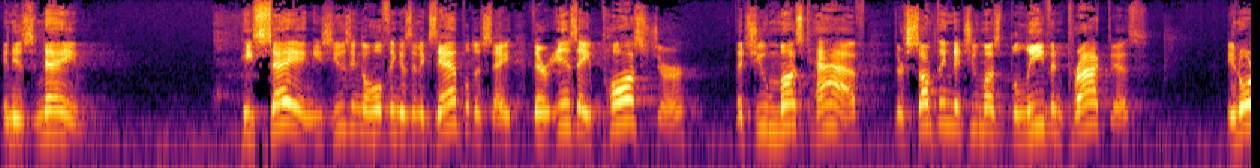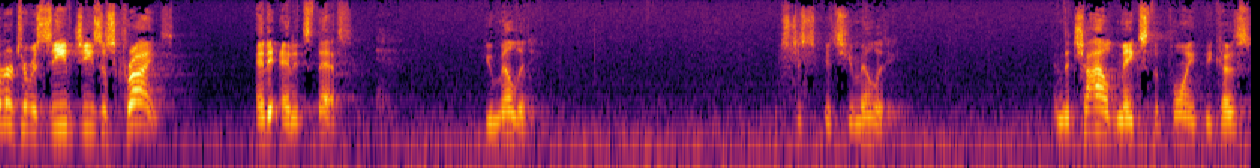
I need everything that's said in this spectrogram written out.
in his name, He's saying, he's using the whole thing as an example to say there is a posture that you must have. There's something that you must believe and practice in order to receive Jesus Christ. And, it, and it's this humility. It's just, it's humility. And the child makes the point because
